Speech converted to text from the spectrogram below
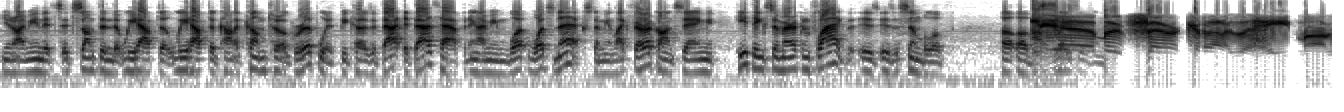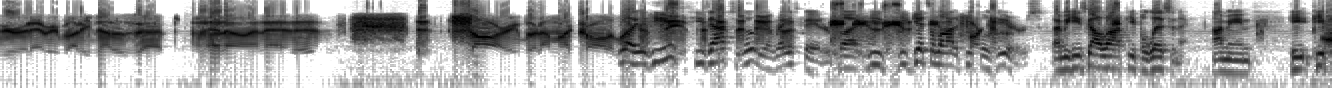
you know, I mean, it's it's something that we have to we have to kind of come to a grip with because if that if that's happening, I mean, what what's next? I mean, like Farrakhan saying he thinks the American flag is, is a symbol of of, of racism. but Farrakhan is a hate monger, and everybody knows that. You know, and uh, uh, sorry, but I'm gonna call it. Well, he he's absolutely a race baiter, but he's, he gets a lot of people's ears. I mean, he's got a lot of people listening. I mean, he people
